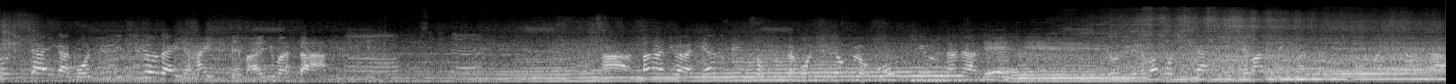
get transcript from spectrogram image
の2台が51秒台に入ってまいりました。さあさらにはリアル戦速が54秒597で、えー、夜山本ちゃんに迫ってきました。ね迫ってきました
